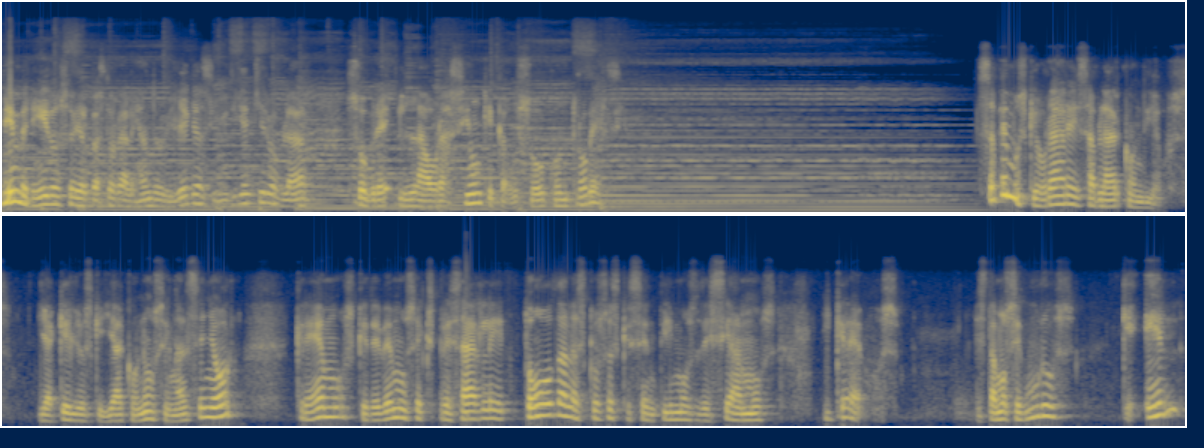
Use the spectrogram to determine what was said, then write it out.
Bienvenidos, soy el pastor Alejandro Villegas y hoy día quiero hablar sobre la oración que causó controversia. Sabemos que orar es hablar con Dios y aquellos que ya conocen al Señor creemos que debemos expresarle todas las cosas que sentimos, deseamos y queremos. Estamos seguros que Él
